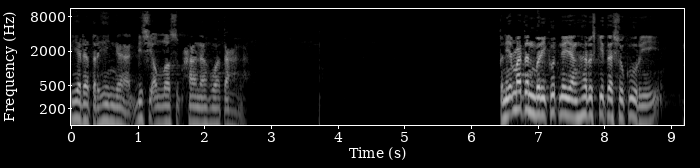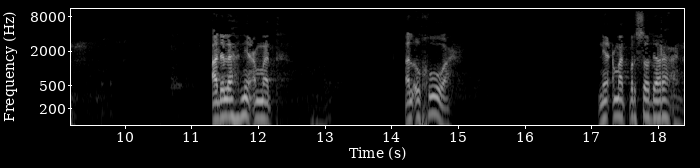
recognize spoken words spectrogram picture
tiada terhingga di sisi Allah Subhanahu wa taala. Kenikmatan berikutnya yang harus kita syukuri adalah nikmat al-ukhuwah, nikmat persaudaraan.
